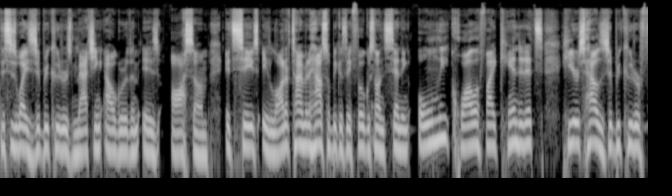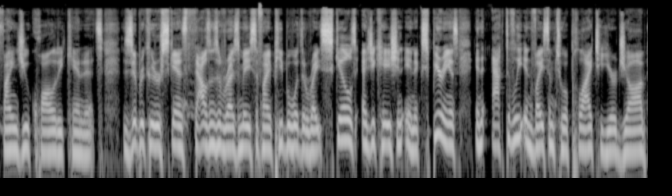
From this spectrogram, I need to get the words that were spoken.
This is why ZipRecruiter's matching algorithm is awesome. It saves a lot of time and hassle because they focus on sending only qualified candidates. Here's how ZipRecruiter finds you quality candidates. ZipRecruiter scans thousands of resumes to find people with the right skills, education, education and experience and actively invites them to apply to your job.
